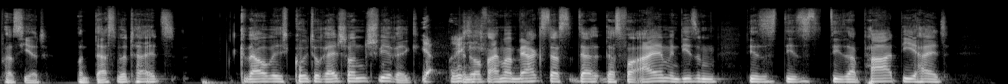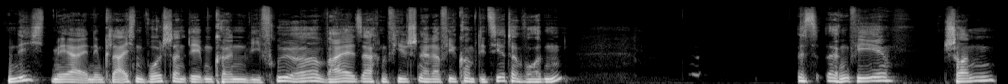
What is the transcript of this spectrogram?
passiert. Und das wird halt, glaube ich, kulturell schon schwierig. Ja, richtig. Wenn du auf einmal merkst, dass, dass vor allem in diesem, dieses, dieses, dieser Part, die halt nicht mehr in dem gleichen Wohlstand leben können wie früher, weil Sachen viel schneller, viel komplizierter wurden, ist irgendwie schon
